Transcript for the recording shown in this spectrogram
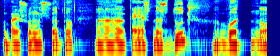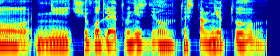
по большому счету, э, конечно, ждут, вот, но ничего для этого не сделано. То есть там нету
